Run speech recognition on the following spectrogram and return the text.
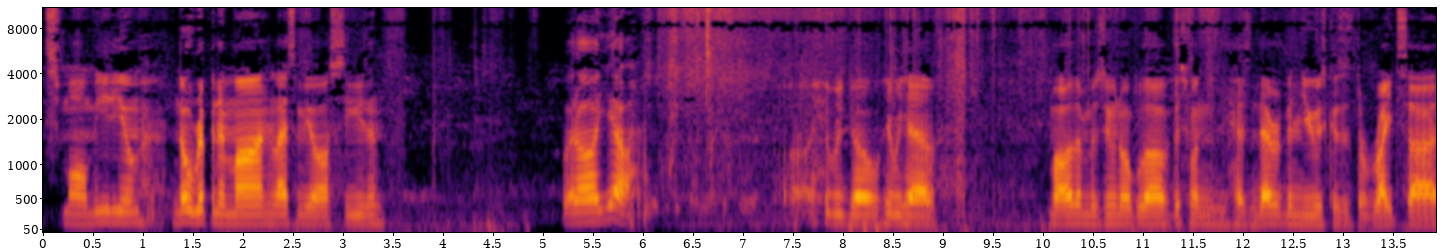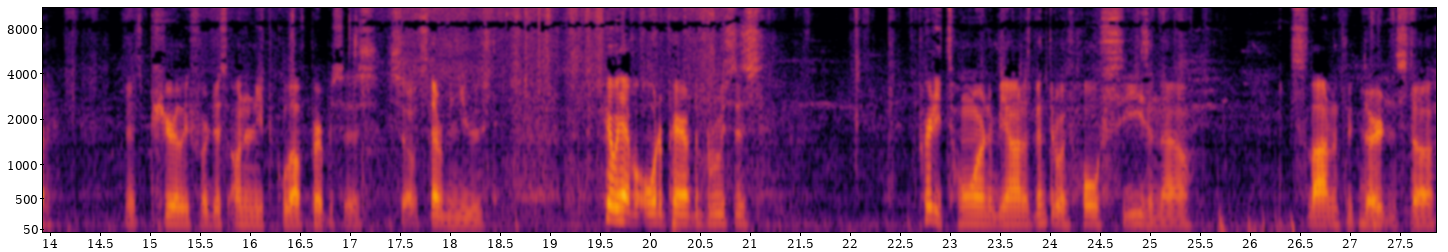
Small, medium. No ripping in mine. Lasted me all season. But uh, yeah. Uh, here we go. Here we have my other Mizuno glove. This one has never been used because it's the right side. And it's purely for just underneath glove purposes. So it's never been used. Here we have an older pair of the Bruces. Pretty torn to be honest. Been through a whole season now. Sliding through dirt and stuff.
